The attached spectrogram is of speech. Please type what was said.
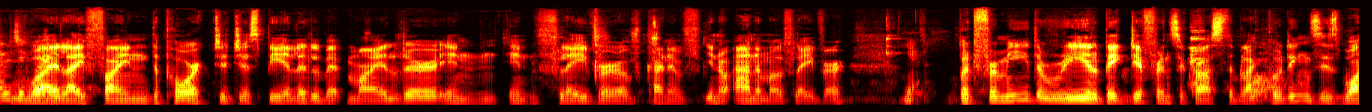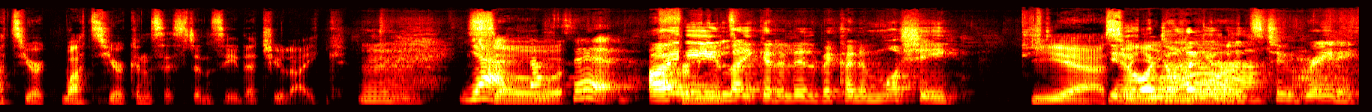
I while I find the pork to just be a little bit milder in in flavor of kind of you know animal flavor. Yeah. But for me, the real big difference across the black puddings is what's your what's your consistency that you like. yeah, so- that's it. I For me, it's- like it a little bit kind of mushy. Yeah. You so know, I don't like it when it's too grainy.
